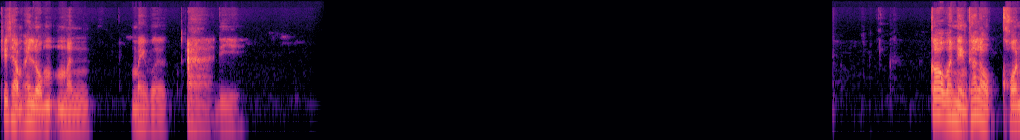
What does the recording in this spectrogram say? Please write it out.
ที่ทำให้ล้มมันไม่เวิร์กอ่าดีก็วันหนึ่งถ้าเราค้น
